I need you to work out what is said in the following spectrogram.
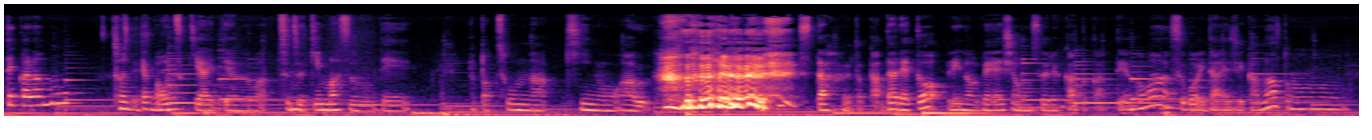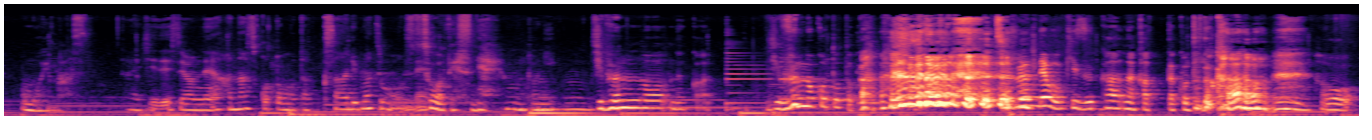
てからもそうですやっぱお付き合いっていうのは続きますので、やっぱそんな気の合う スタッフとか誰とリノベーションするかとかっていうのはすごい大事かなとうん思います。大事ですよね。話すこともたくさんありますもんね。そうですね。本当に。うんうん自分のなんか自分のこととか 自分でも気づかなかったこととかを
